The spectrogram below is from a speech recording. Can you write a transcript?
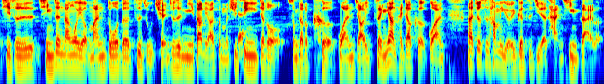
其实行政单位有蛮多的自主权，就是你到底要怎么去定义叫做什么叫做可观交易，怎样才叫可观？那就是他们有一个自己的弹性在了。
